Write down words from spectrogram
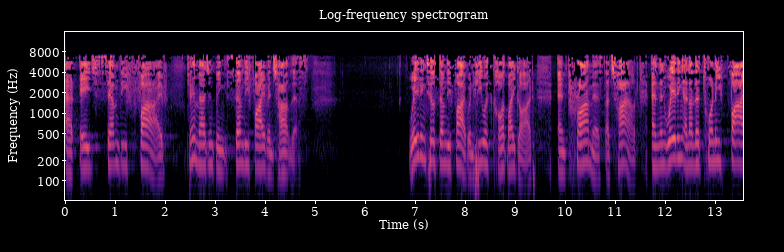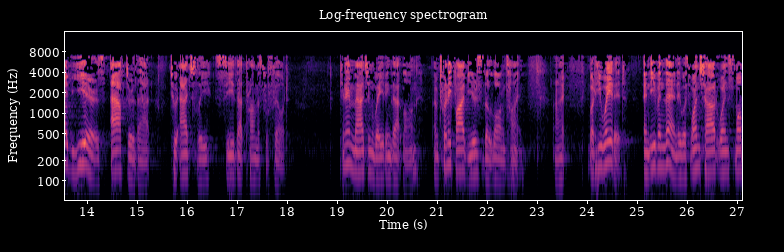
at age 75 can you imagine being 75 and childless? Waiting till 75 when he was called by God and promised a child, and then waiting another 25 years after that to actually see that promise fulfilled. Can you imagine waiting that long? I mean, 25 years is a long time, right? But he waited. And even then, it was one child, one small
